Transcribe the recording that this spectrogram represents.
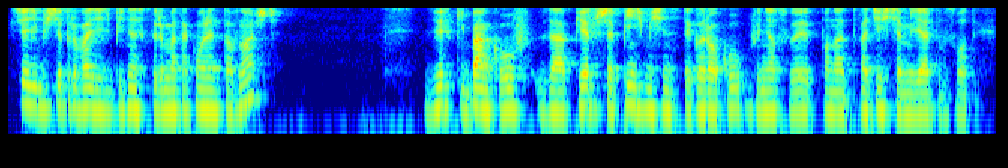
Chcielibyście prowadzić biznes, który ma taką rentowność? Zyski banków za pierwsze 5 miesięcy tego roku wyniosły ponad 20 miliardów złotych.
